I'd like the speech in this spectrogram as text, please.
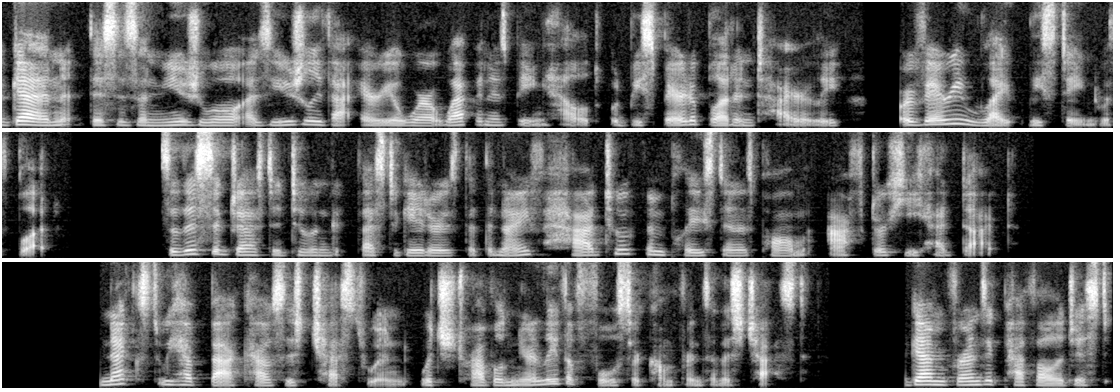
Again, this is unusual as usually that area where a weapon is being held would be spared of blood entirely or very lightly stained with blood. So this suggested to investigators that the knife had to have been placed in his palm after he had died. Next, we have Backhouse's chest wound, which traveled nearly the full circumference of his chest. Again, forensic pathologist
